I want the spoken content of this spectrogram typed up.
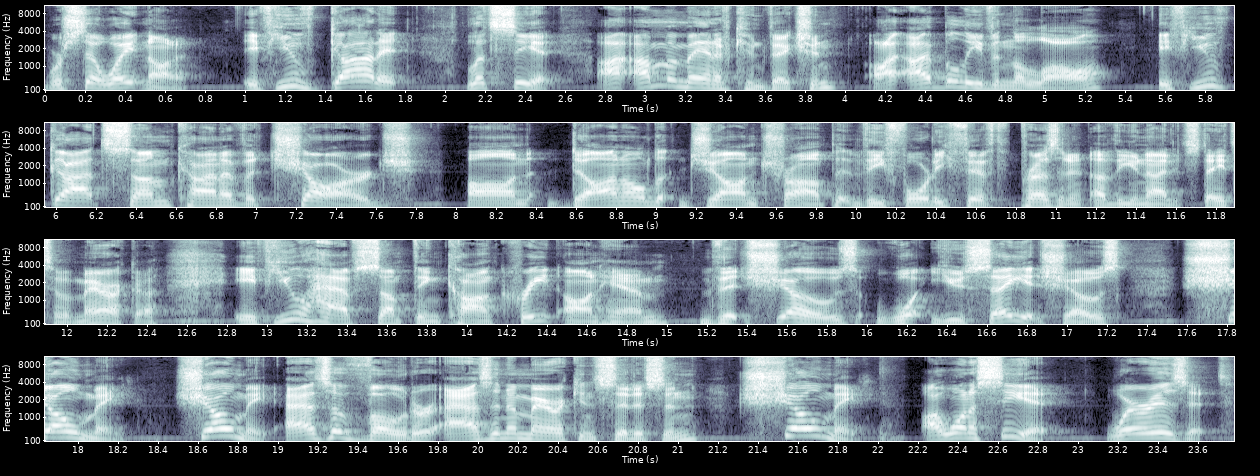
We're still waiting on it. If you've got it, let's see it. I, am a man of conviction. I, I believe in the law if you've got some kind of a charge on Donald John Trump, the 45th president of the United States of America, if you have something concrete on him that shows what you say it shows, show me. Show me. As a voter, as an American citizen, show me. I want to see it. Where is it?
